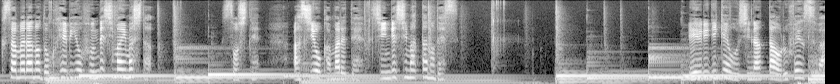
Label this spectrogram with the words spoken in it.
草むらの毒蛇を踏んでしまいました。そして足を噛まれて死んでしまったのです。リディ家を失ったオルフェウスは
